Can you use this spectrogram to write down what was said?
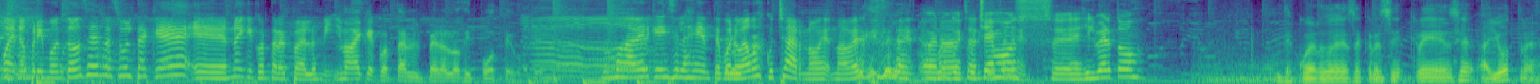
Bueno, primo, entonces resulta que eh, no hay que cortar el pelo a los niños. No hay que cortarle el pelo a los hipotes, usted. Vamos a ver qué dice la gente. Bueno, vamos a escuchar, ¿no? No, a ver qué dice la gente. Vamos Bueno, a escuchemos, eh, Gilberto. De acuerdo a esa creencia, hay otra.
